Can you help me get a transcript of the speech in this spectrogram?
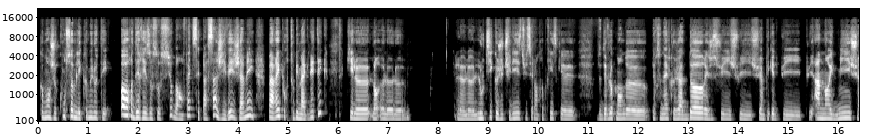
comment je consomme les communautés hors des réseaux sociaux, bah, en fait, c'est pas ça, j'y vais jamais. Pareil pour To Be Magnetic, qui est le, l'outil que j'utilise, tu sais, l'entreprise de développement de personnel que j'adore et je suis, je suis, je suis impliquée depuis, depuis un an et demi. Je suis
